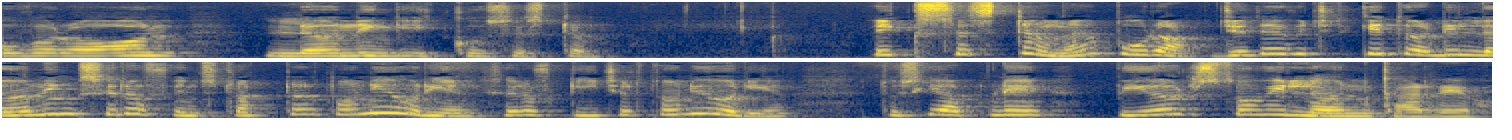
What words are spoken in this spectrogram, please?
overall learning ecosystem ਇੱਕ ਸਿਸਟਮ ਹੈ ਪੂਰਾ, ਜਿਹਦੇ ਵਿੱਚ ਕਿ ਤੁਹਾਡੀ ਲਰਨਿੰਗ ਸਿਰਫ ਇਨਸਟ੍ਰਕਟਰ ਤੋਂ ਨਹੀਂ ਹੋ ਰਹੀ ਹੈ ਸਿਰਫ ਟੀਚਰ ਤੋਂ ਨਹੀਂ ਹੋ ਰਹੀ ਹੈ ਤੁਸੀਂ ਆਪਣੇ ਪੀਅਰਸ ਤੋਂ ਵੀ ਲਰਨ ਕਰ ਰਹੇ ਹੋ,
